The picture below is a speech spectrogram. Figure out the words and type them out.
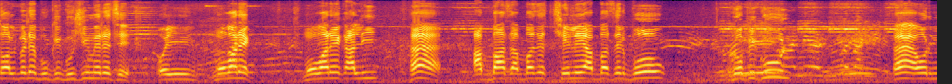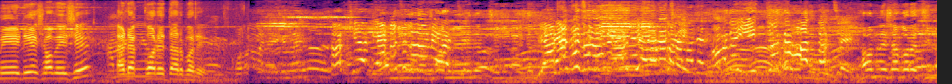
তলপেটে বুকি ঘুষি মেরেছে ওই মোবারেক মোবারেক আলী হ্যাঁ আব্বাস আব্বাসের ছেলে আব্বাসের বউ রফিকুল হ্যাঁ ওর মেয়ে সব এসে অ্যাটাক করে তারপরে। সব নেশা করেছিল।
